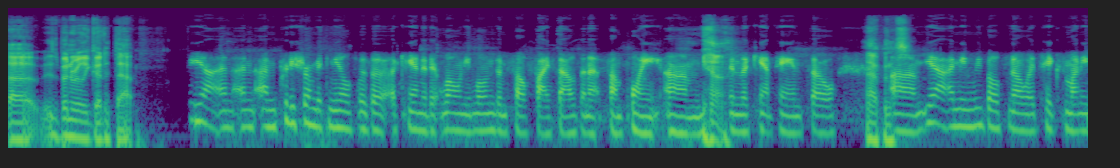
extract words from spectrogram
Uh, has been really good at that. Yeah, and, and I'm pretty sure McNeil's was a, a candidate loan. He loaned himself five thousand at some point um, Yeah. in the campaign. So, um, yeah, I mean, we both know it takes money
